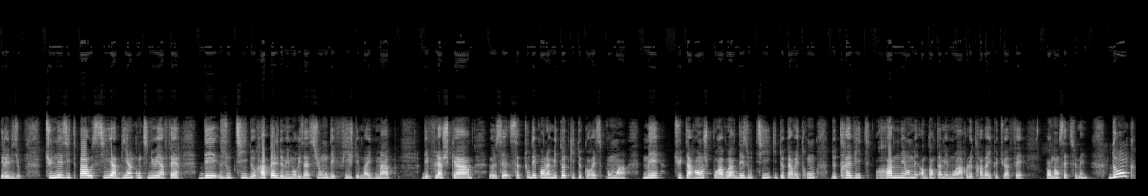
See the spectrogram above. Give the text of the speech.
Des révisions. Tu n'hésites pas aussi à bien continuer à faire des outils de rappel de mémorisation, des fiches, des mind maps, des flashcards. Euh, ça, tout dépend de la méthode qui te correspond, hein, mais tu t'arranges pour avoir des outils qui te permettront de très vite ramener en, dans ta mémoire le travail que tu as fait pendant cette semaine. Donc,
